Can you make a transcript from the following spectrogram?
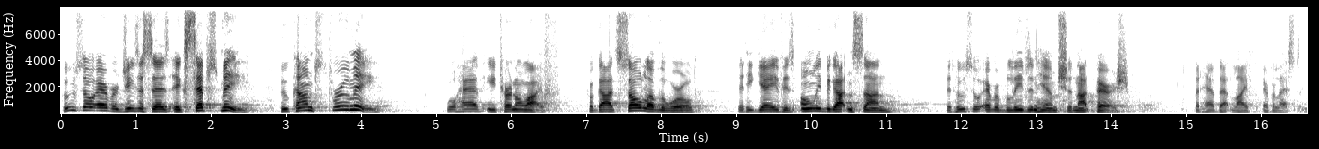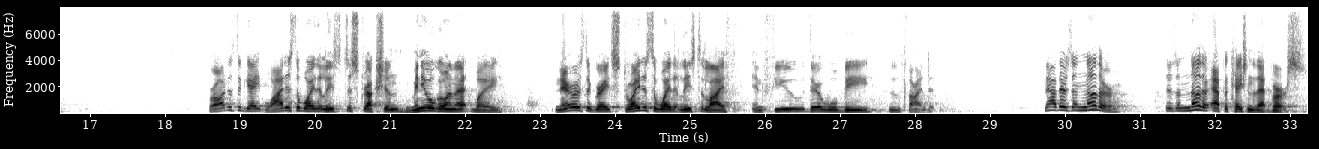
Whosoever, Jesus says, accepts me, who comes through me, will have eternal life. For God so loved the world that he gave his only begotten Son, that whosoever believes in him should not perish, but have that life everlasting. Broad is the gate, wide is the way that leads to destruction. Many will go in that way. Narrow is the gate, straight is the way that leads to life, and few there will be who find it. Now there's another, there's another application to that verse.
